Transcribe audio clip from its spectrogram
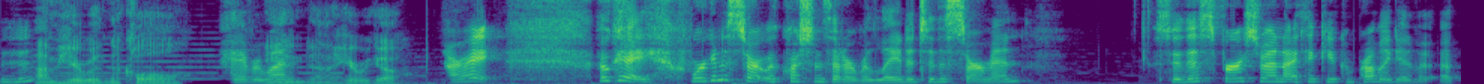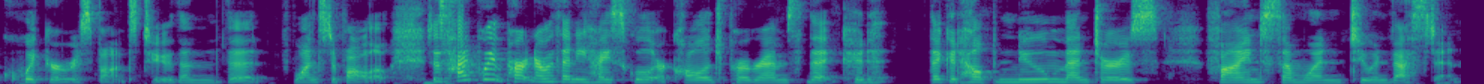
Mm-hmm. I'm here with Nicole. Hey, everyone. And uh, here we go. All right. Okay, we're going to start with questions that are related to the sermon. So, this first one, I think you can probably give a, a quicker response to than the ones to follow. Does High Point partner with any high school or college programs that could that could help new mentors find someone to invest in?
